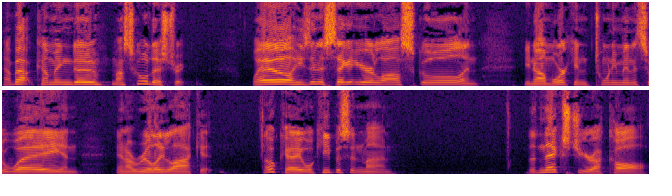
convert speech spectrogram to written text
how about coming to my school district? Well, he's in his second year of law school, and you know I'm working 20 minutes away, and and I really like it. Okay, well keep us in mind. The next year I call.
